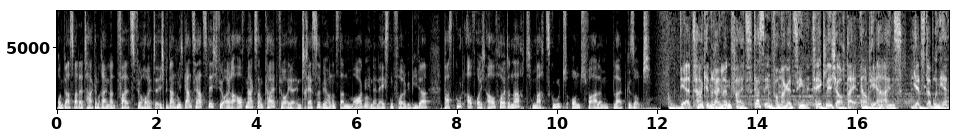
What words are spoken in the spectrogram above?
Und das war der Tag in Rheinland-Pfalz für heute. Ich bedanke mich ganz herzlich für eure Aufmerksamkeit, für euer Interesse. Wir hören uns dann morgen in der nächsten Folge wieder. Passt gut auf euch auf heute Nacht, macht's gut und vor allem bleibt gesund. Der Tag in Rheinland-Pfalz, das Infomagazin, täglich auch bei RPR1. Jetzt abonnieren.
